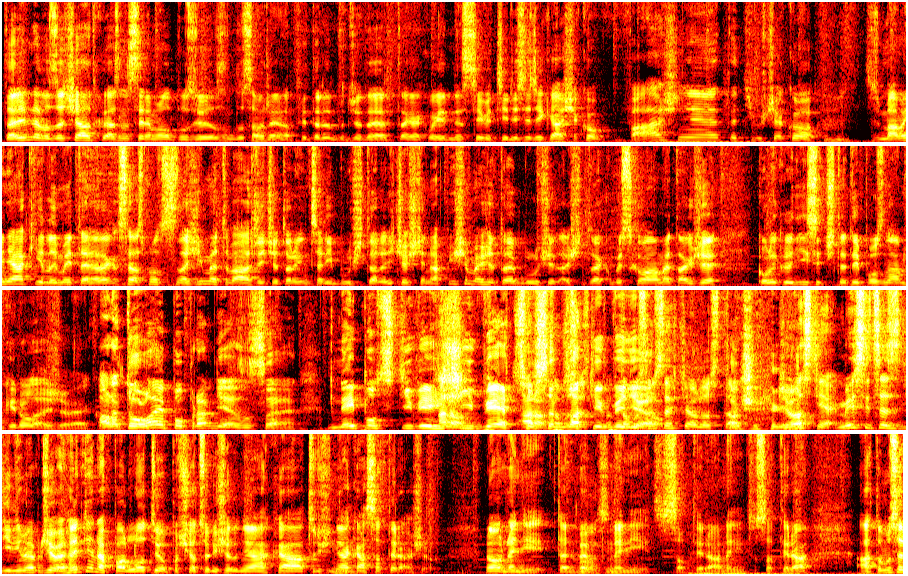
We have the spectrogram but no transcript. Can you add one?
tady hned od začátku, já jsem si nemohl použít, jsem to samozřejmě na Twitter, protože to je tak jako jedna z těch věcí, kdy si říkáš jako vážně, teď už jako mm-hmm. máme nějaký limity, ne? tak se aspoň snažíme tvářit, že to není celý bullshit, ale když ještě napíšeme, že to je bullshit, a ještě to jakoby schováme tak, že kolik lidí si čte ty poznámky dole, že jako. Ale tohle je popravdě zase nejpoctivější ano, věc, co ano, jsem zatím se, viděl. jsem se chtěl dostat. Takže, že vlastně my sice sdílíme, protože hned mě napadlo, ty počkat, co když je to nějaká, co když je nějaká satira, že? No, není, ten web no, není satira, není to satira. A tomu se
